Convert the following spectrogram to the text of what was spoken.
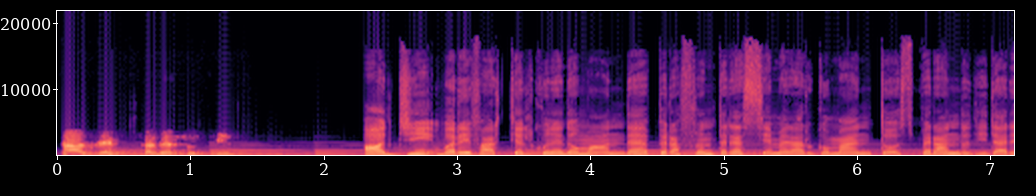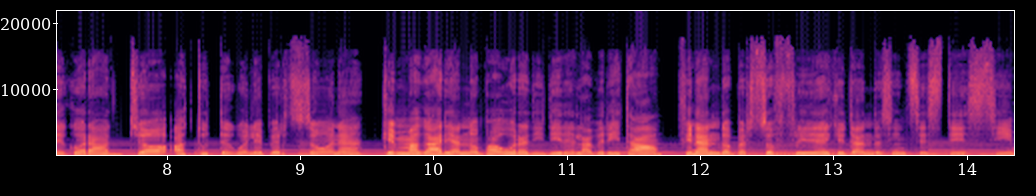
Salve, salve a tutti. Oggi vorrei farti alcune domande per affrontare assieme l'argomento, sperando di dare coraggio a tutte quelle persone che magari hanno paura di dire la verità, finendo per soffrire chiudendosi in se stessi.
